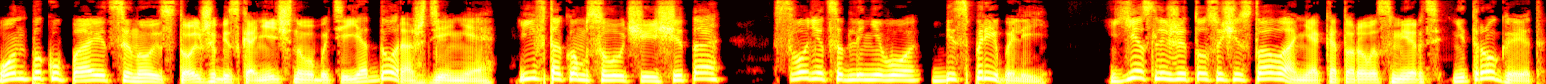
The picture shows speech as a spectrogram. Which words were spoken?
он покупает ценой столь же бесконечного бытия до рождения, и в таком случае счета сводятся для него без прибылей. Если же то существование, которого смерть не трогает,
